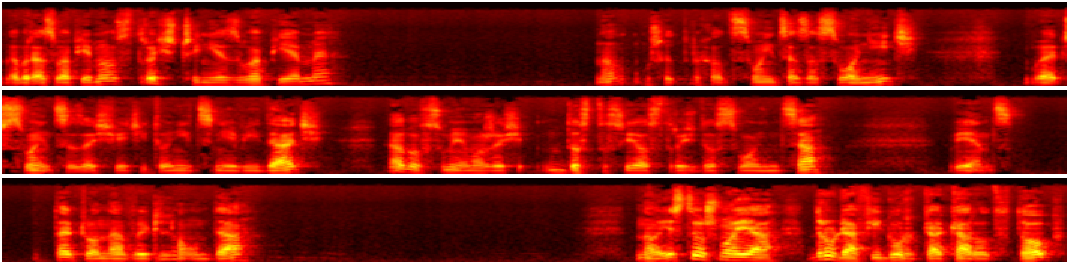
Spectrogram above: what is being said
Dobra, złapiemy ostrość, czy nie złapiemy? No, muszę trochę od słońca zasłonić, bo słońce zaświeci, to nic nie widać. Albo w sumie może się dostosuję ostrość do słońca. Więc tak ona wygląda. No, jest to już moja druga figurka Carrot Top,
